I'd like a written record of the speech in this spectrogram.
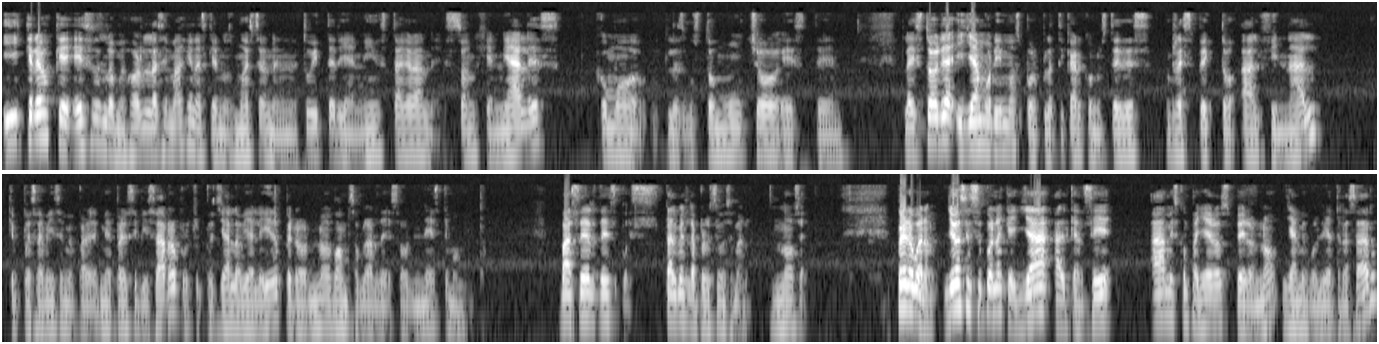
y creo que eso es lo mejor. Las imágenes que nos muestran en Twitter y en Instagram son geniales. Como les gustó mucho este, la historia. Y ya morimos por platicar con ustedes respecto al final. Que pues a mí se me, me parece bizarro porque pues ya lo había leído. Pero no vamos a hablar de eso en este momento va a ser después, tal vez la próxima semana, no sé. Pero bueno, yo se supone que ya alcancé a mis compañeros, pero no, ya me volví a trazar.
